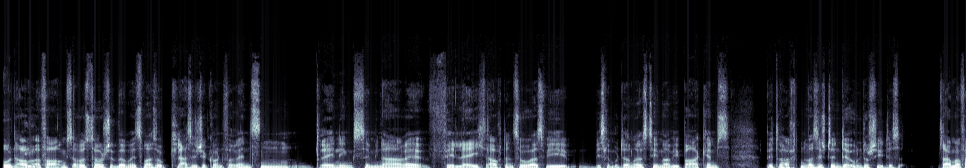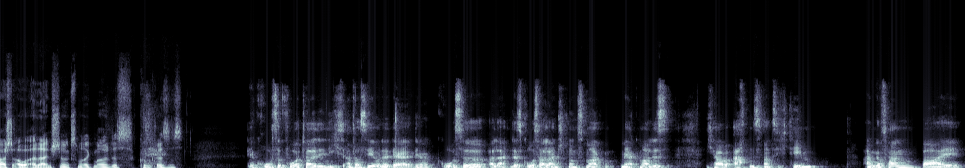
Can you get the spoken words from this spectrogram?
Und auch Erfahrungsaustausch, wenn wir jetzt mal so klassische Konferenzen, Trainings, Seminare, vielleicht auch dann sowas wie ein bisschen moderneres Thema wie Barcamps betrachten. Was ist denn der Unterschied des, sagen wir fast auch Alleinstellungsmerkmal des Kongresses? Der große Vorteil, den ich einfach sehe, oder der, der große, das große Alleinstellungsmerkmal ist, ich habe 28 Themen, angefangen bei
